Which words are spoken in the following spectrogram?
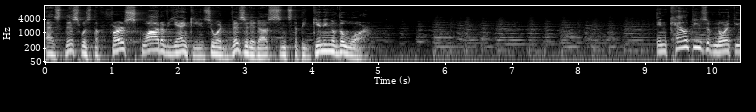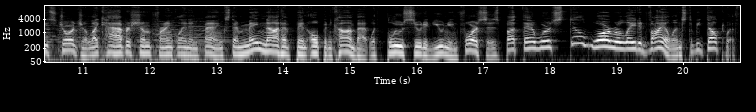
as this was the first squad of Yankees who had visited us since the beginning of the war. In counties of northeast Georgia like Habersham, Franklin, and Banks, there may not have been open combat with blue suited Union forces, but there were still war related violence to be dealt with.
